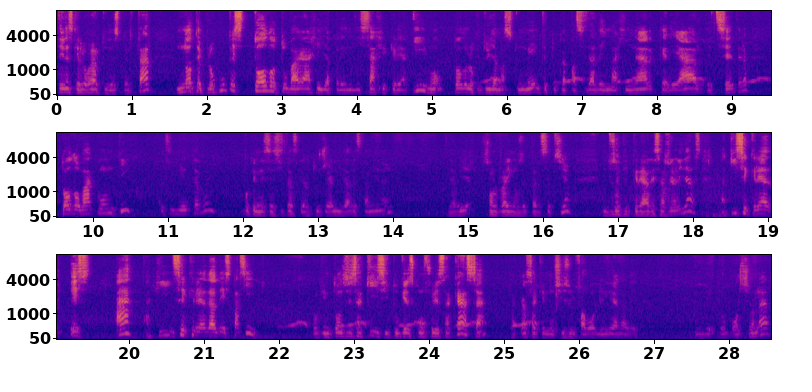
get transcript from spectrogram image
Tienes que lograr tu despertar. No te preocupes, todo tu bagaje y aprendizaje creativo, todo lo que tú llamas tu mente, tu capacidad de imaginar, crear, etcétera, todo va contigo al siguiente reino, porque necesitas crear tus realidades también ahí. ¿Ya vieron? Son reinos de percepción. Entonces hay que crear esas realidades. Aquí se crea, es, ah, aquí se crea despacito. Porque entonces aquí, si tú quieres construir esa casa, la casa que nos hizo el favor Liliana de, de proporcionar,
